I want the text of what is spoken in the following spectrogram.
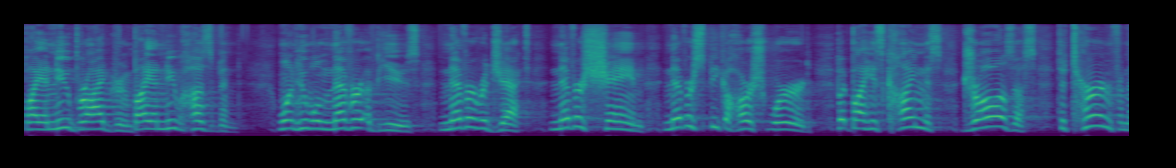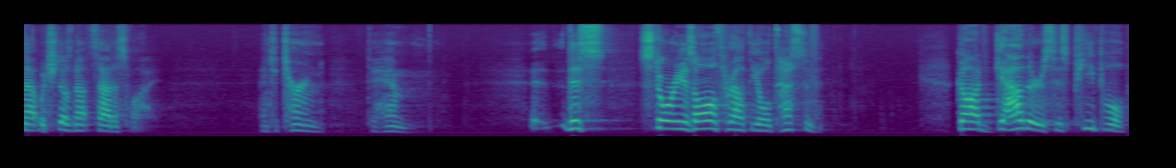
by a new bridegroom, by a new husband, one who will never abuse, never reject, never shame, never speak a harsh word, but by his kindness draws us to turn from that which does not satisfy and to turn to him. This story is all throughout the Old Testament. God gathers his people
